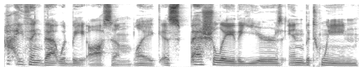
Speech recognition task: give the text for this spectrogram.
I think that would be awesome. Like, especially the years in between,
